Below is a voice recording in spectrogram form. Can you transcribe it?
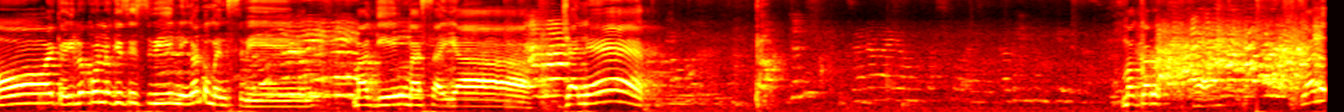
Oy, kailo ko Sweeney. Ano man, Swin? Maging masaya. Janet. Magkaroon. Ha? Ngano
